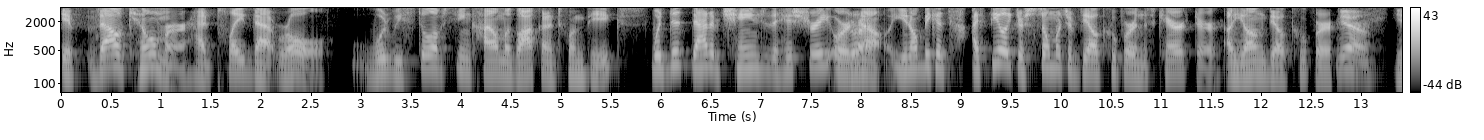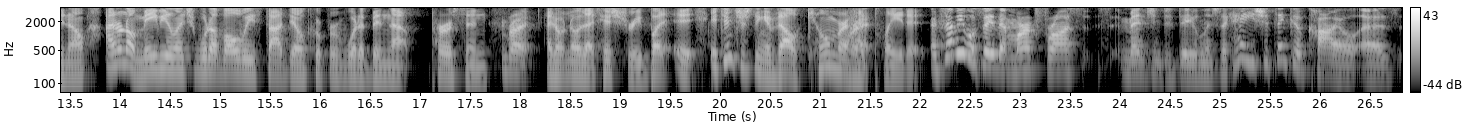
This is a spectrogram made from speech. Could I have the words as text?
if Val Kilmer had played that role, would we still have seen Kyle MacLachlan in Twin Peaks? Would th- that have changed the history or Right. no? You know, because I feel like there's so much of Dale Cooper in this character, a young Dale Cooper. Yeah. You know, I don't know. Maybe Lynch would have always thought Dale Cooper would have been that person. Right. I don't know that history, but it, it's interesting if Val Kilmer Right. had played it. And some people say that Mark Frost mentioned to David Lynch, like, "Hey, you should think of Kyle as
